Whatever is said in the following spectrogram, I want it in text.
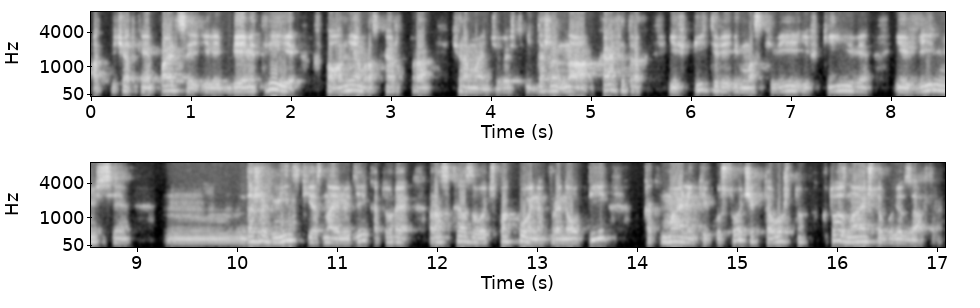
отпечатками пальцев или биометрией, вполне вам расскажут про хиромантию. То есть даже на кафедрах и в Питере, и в Москве, и в Киеве, и в Вильнюсе – даже в Минске я знаю людей, которые рассказывают спокойно про НЛП, как маленький кусочек того, что кто знает, что будет завтра.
